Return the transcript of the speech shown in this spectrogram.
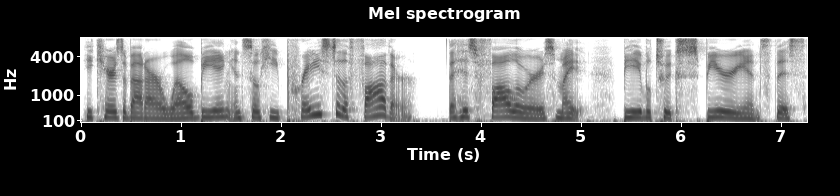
He cares about our well being. And so he prays to the Father that his followers might be able to experience this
